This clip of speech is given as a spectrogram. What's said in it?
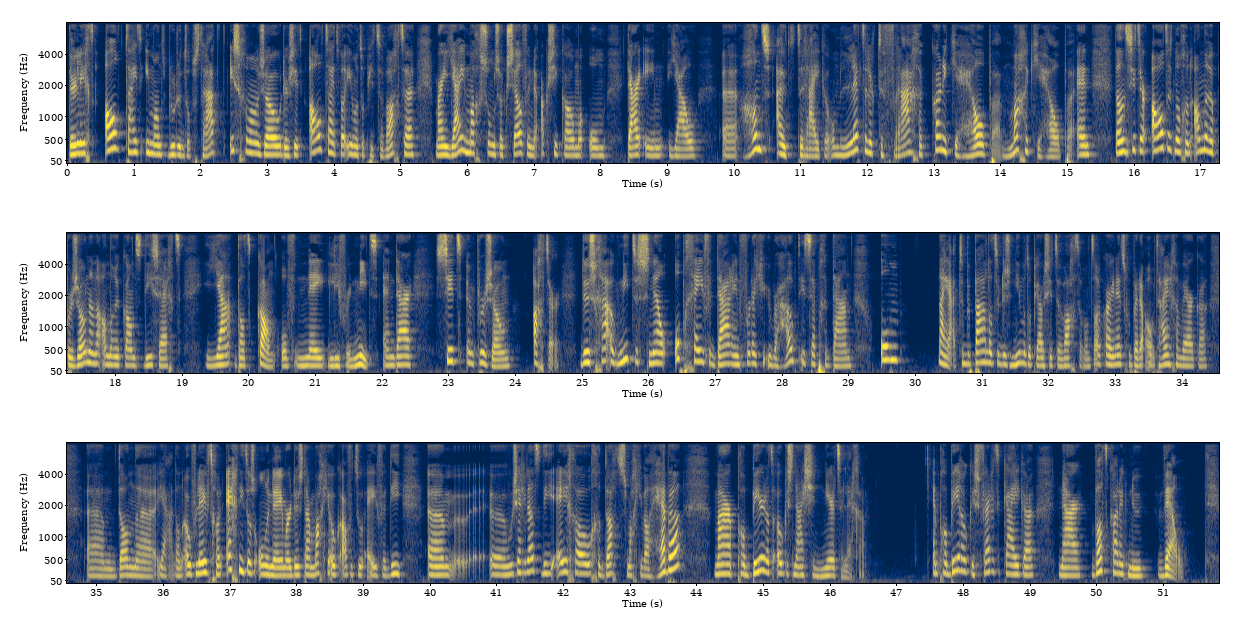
er ligt altijd iemand bloedend op straat. Het is gewoon zo. Er zit altijd wel iemand op je te wachten. Maar jij mag soms ook zelf in de actie komen om daarin jouw uh, hand uit te reiken. Om letterlijk te vragen: kan ik je helpen? Mag ik je helpen? En dan zit er altijd nog een andere persoon aan de andere kant die zegt: ja, dat kan. Of nee, liever niet. En daar zit een persoon achter. Dus ga ook niet te snel opgeven daarin voordat je überhaupt iets hebt gedaan om nou ja, te bepalen dat er dus niemand op jou zit te wachten. Want dan kan je net goed bij de Albert Heijn gaan werken. Um, dan, uh, ja, dan overleeft het gewoon echt niet als ondernemer. Dus daar mag je ook af en toe even die, um, uh, hoe zeg je dat? Die ego-gedachten mag je wel hebben. Maar probeer dat ook eens naast je neer te leggen. En probeer ook eens verder te kijken naar wat kan ik nu wel.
